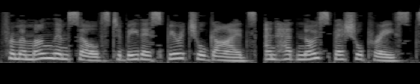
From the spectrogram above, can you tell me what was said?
from among themselves to be their spiritual guides, and had no special priests.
